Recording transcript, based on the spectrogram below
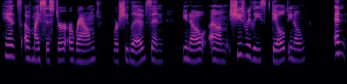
hints of my sister around where she lives and you know um she's released guilt you know and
